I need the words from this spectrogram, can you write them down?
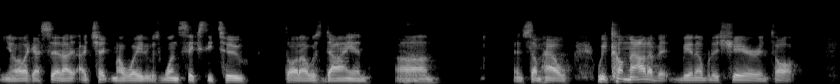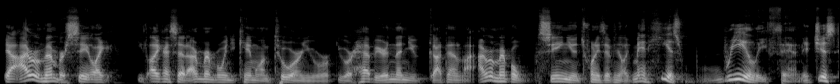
You know, like I said, I, I checked my weight; it was 162. Thought I was dying, um, and somehow we come out of it being able to share and talk. Yeah, I remember seeing like like I said, I remember when you came on tour and you were you were heavier, and then you got down. I remember seeing you in 2017. Like, man, he is really thin. It just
